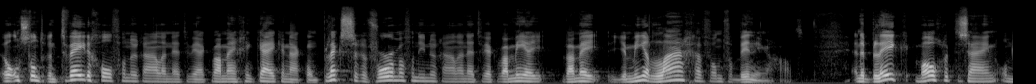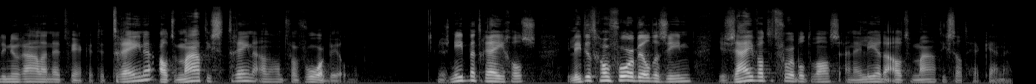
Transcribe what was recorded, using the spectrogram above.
ontstond er een tweede golf van neurale netwerken, waar men ging kijken naar complexere vormen van die neurale netwerken, waarmee, waarmee je meer lagen van verbindingen had. En het bleek mogelijk te zijn om die neurale netwerken te trainen, automatisch te trainen aan de hand van voorbeelden. Dus niet met regels, je liet het gewoon voorbeelden zien, je zei wat het voorbeeld was en hij leerde automatisch dat herkennen.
